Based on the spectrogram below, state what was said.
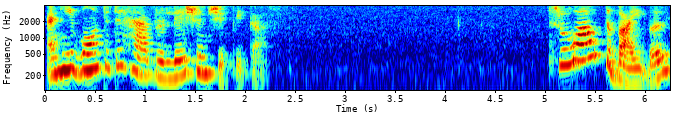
And He wanted to have relationship with us. Throughout the Bible,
